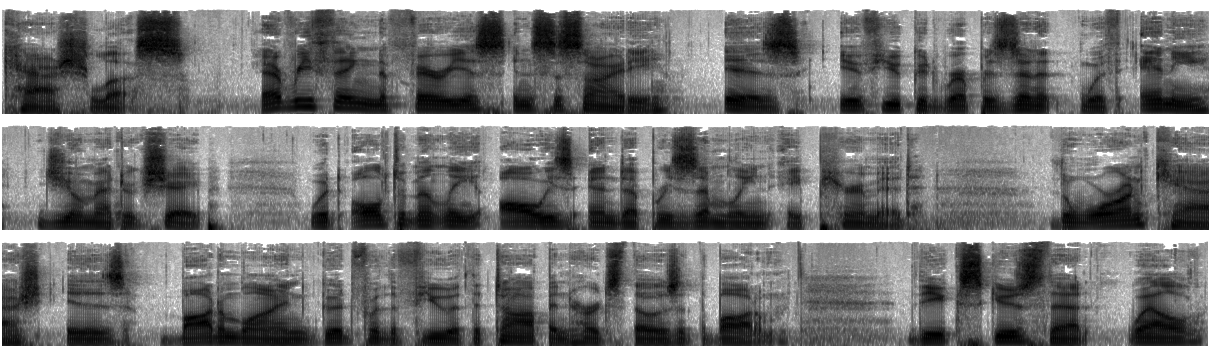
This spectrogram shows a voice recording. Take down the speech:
cashless. Everything nefarious in society is, if you could represent it with any geometric shape, would ultimately always end up resembling a pyramid. The war on cash is, bottom line, good for the few at the top and hurts those at the bottom. The excuse that, well,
